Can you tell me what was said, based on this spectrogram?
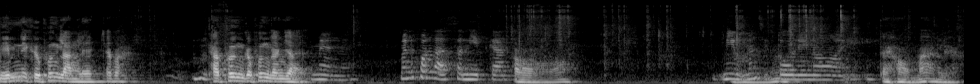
มิมนี่คือพึ่งรังเล็กใช่ปะ ถ้าพึ่งก็พึ่งรังใหญ่ แม่นไหมมันคนละสนิทกัน อ๋อ มีมันสิโตน้อยแต่หอมมากเลยอะ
